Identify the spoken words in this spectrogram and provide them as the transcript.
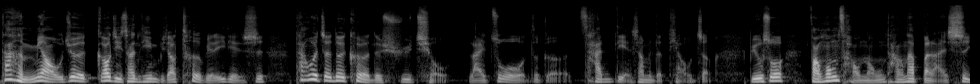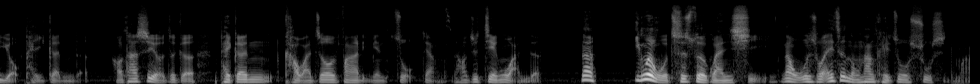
它很妙。我觉得高级餐厅比较特别的一点是，它会针对客人的需求来做这个餐点上面的调整。比如说防风草浓汤，它本来是有培根的。好，它是有这个培根烤完之后放在里面做这样子，然后就煎完的。那因为我吃素的关系，那我问说，诶，这个浓汤可以做素食的吗？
